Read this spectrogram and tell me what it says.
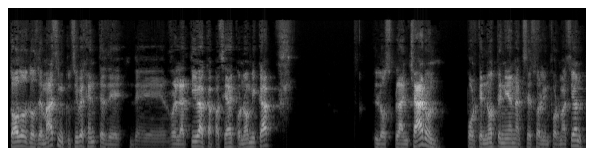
Todos los demás, inclusive gente de, relativa capacidad económica, los plancharon porque no tenían acceso a la información.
